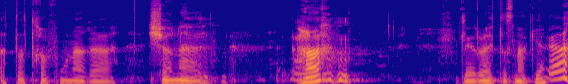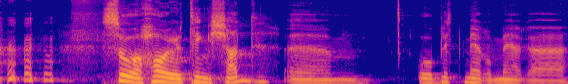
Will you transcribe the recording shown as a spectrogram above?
Etter traff hun der skjønne Her Gleder deg til å snakke? Ja. Så har jo ting skjedd. Um, og blitt mer og mer uh,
